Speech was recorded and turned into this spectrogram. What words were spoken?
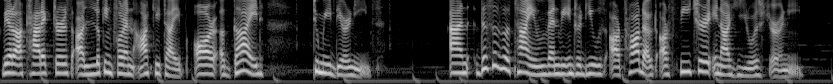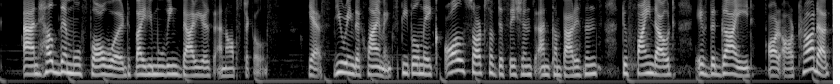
where our characters are looking for an archetype or a guide to meet their needs. And this is the time when we introduce our product or feature in our hero's journey and help them move forward by removing barriers and obstacles. Yes, during the climax, people make all sorts of decisions and comparisons to find out if the guide or our product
